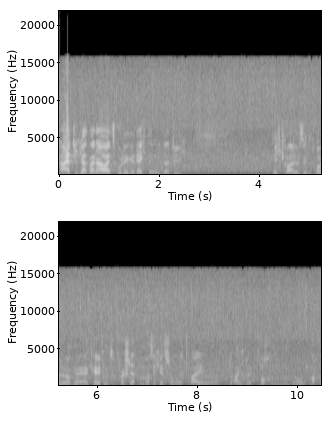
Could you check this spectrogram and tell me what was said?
Ja, natürlich hat mein Arbeitskollege recht, ey. Ist natürlich nicht gerade sinnvoll, irgendeine Erkältung zu verschleppen, was ich jetzt schon seit drei oder dreieinhalb Wochen, glaube ich, mache.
